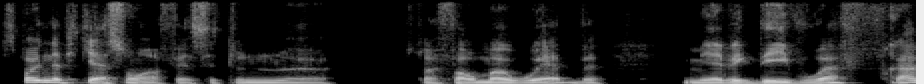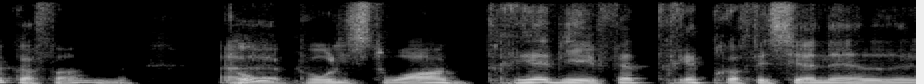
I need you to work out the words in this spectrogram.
Ce n'est pas une application en fait, c'est un format web, mais avec des voix francophones. Oh! pour l'histoire, très bien faite, très professionnelle.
